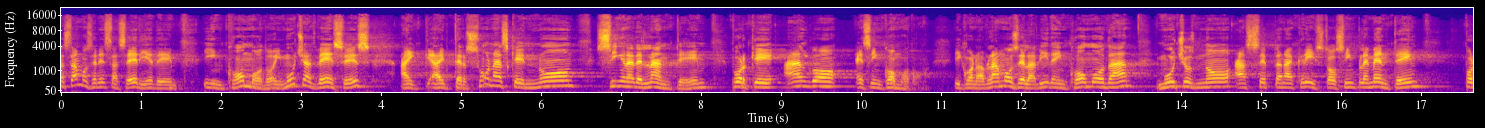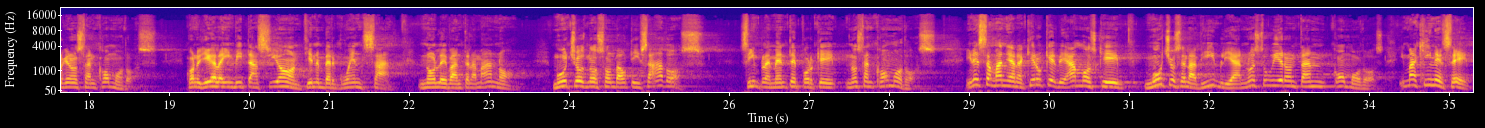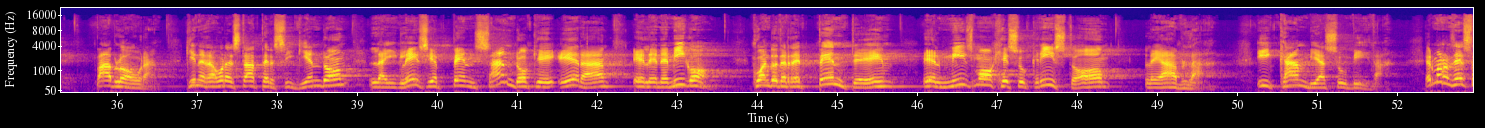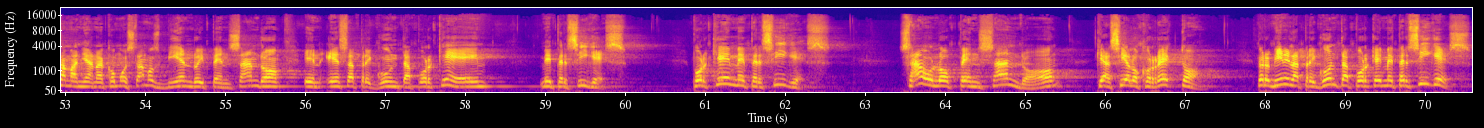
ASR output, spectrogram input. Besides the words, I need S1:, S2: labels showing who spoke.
S1: Estamos en esa serie de incómodo y muchas veces hay, hay, personas que no siguen adelante porque algo es incómodo. Y cuando hablamos de la vida incómoda, muchos no aceptan a Cristo simplemente porque no están cómodos. Cuando llega la invitación, tienen vergüenza, no levanten la mano. Muchos no son bautizados simplemente porque no están cómodos. Y en esta mañana quiero que veamos que muchos en la Biblia no estuvieron tan cómodos. Imagínense, Pablo ahora, quien ahora está persiguiendo la iglesia pensando que era el enemigo, cuando de repente el mismo Jesucristo le habla y cambia su vida. Hermanos, esta mañana, como estamos viendo y pensando en esa pregunta, ¿por qué me persigues? ¿Por qué me persigues? Saulo pensando que hacía lo correcto. Pero viene la pregunta, ¿por qué me persigues?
